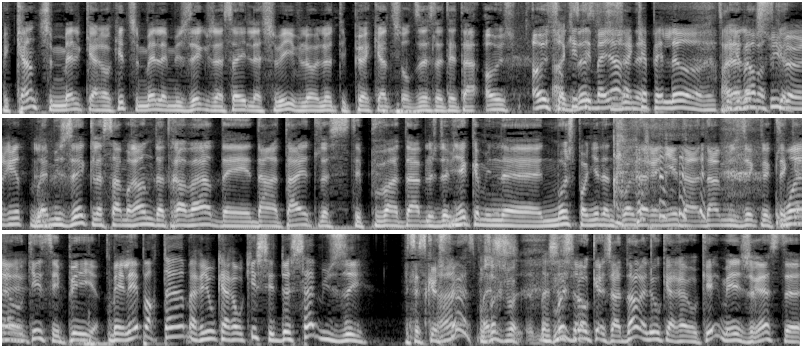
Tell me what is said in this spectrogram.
Mais quand tu mets le karaoké, tu mets la musique, j'essaye de la suivre, là, là, t'es plus à 4 sur 10, là, t'es à 1, 1 sur Ok, 10. t'es meilleur à Tu Ah, rythme. La musique, là, ça me rentre de travers dans, dans la tête, c'est épouvantable. Je deviens comme une, euh, une mouche pognée dans une toile d'araignée dans, dans la musique. Le Ouais. karaoké, c'est pire. Mais l'important, Mario Karaoké, c'est de s'amuser. C'est ce que je Hein? fais. C'est pour Ben, ça que je ben, Moi, j'adore aller au karaoké, mais je reste. euh,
